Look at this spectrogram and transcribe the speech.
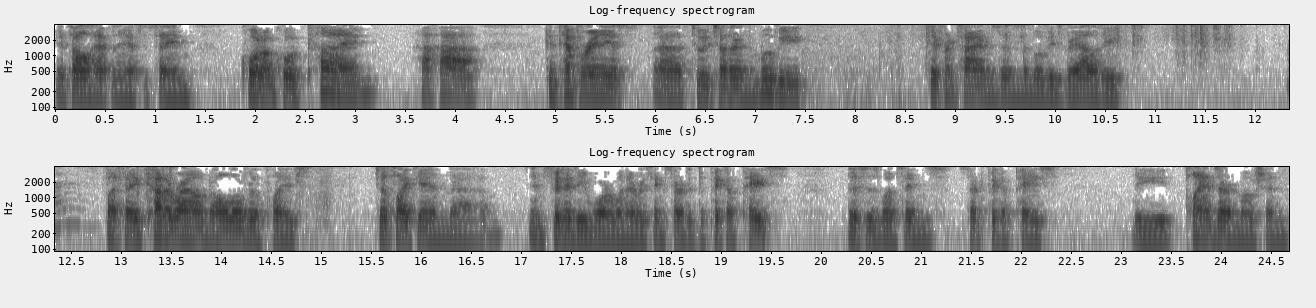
it's all happening at the same quote unquote time, haha, contemporaneous uh, to each other in the movie, different times in the movie's reality. But they cut around all over the place, just like in uh, Infinity War when everything started to pick up pace. This is when things start to pick up pace. The plans are in motion,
